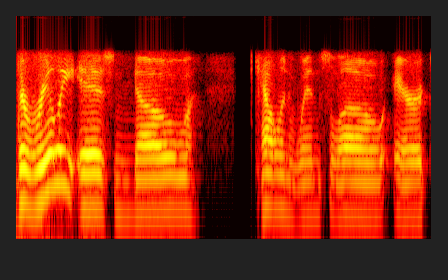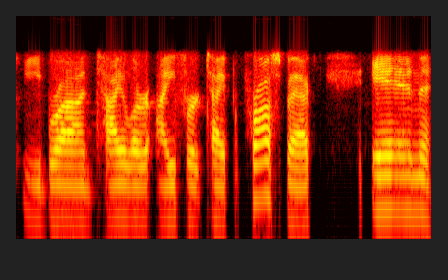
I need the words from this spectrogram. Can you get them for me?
there really is no Kellen Winslow, Eric Ebron, Tyler Eifert type of prospect in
